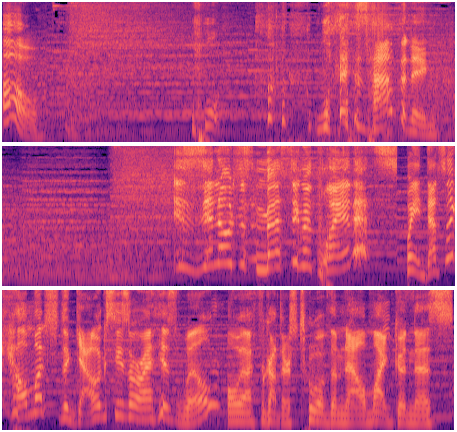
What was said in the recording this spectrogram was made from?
Oh. what is happening? Is Zeno just messing with planets? Wait, that's like how much the galaxies are at his will? Oh, I forgot there's two of them now. My goodness.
